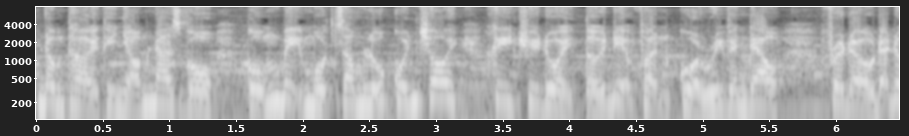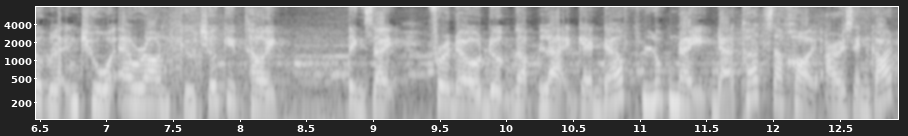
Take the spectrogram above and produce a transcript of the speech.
Đồng thời thì nhóm Nazgûl cũng bị một dòng lũ cuốn trôi khi truy đuổi tới địa phận của Rivendell. Frodo đã được lãnh chúa Elrond cứu chữa kịp thời. Tỉnh dậy, Frodo được gặp lại Gandalf lúc này đã thoát ra khỏi Isengard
